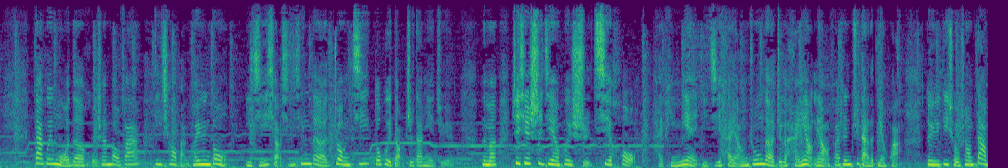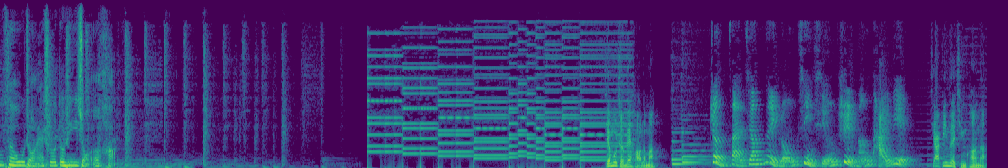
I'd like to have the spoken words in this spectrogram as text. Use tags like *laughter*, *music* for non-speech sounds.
大规模的火山爆发、地壳板块运动以及小行星的撞击都会导致大灭绝。那么这些事件会使气候、海平面以及海洋中的这个含氧量发生巨大的变化，对于地球上大部分物种来说都是一种噩耗。节目准备好了吗？正在将内容进行智能排列。嘉宾的情况呢？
